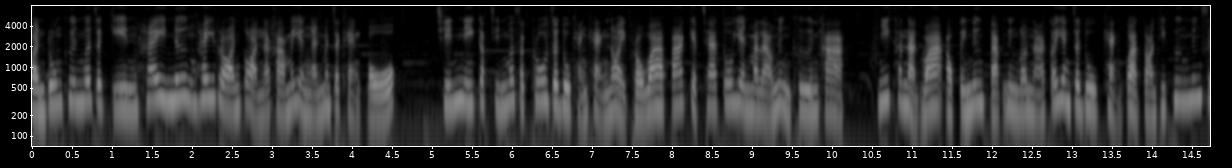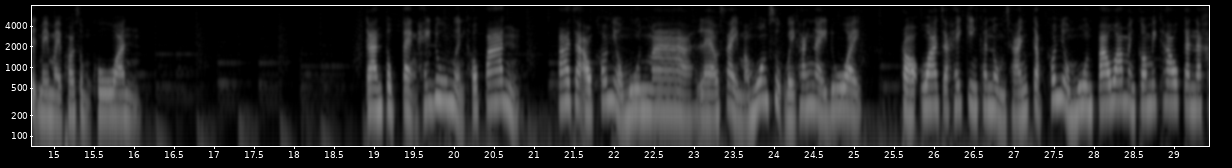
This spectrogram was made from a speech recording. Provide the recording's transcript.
วันรุ่งขึ้นเมื่อจะกินให้นึ่งให้ร้อนก่อนนะคะ ไม่อย่างนั้นมันจะแข็งโป๊ก ชิ้นนี้กับชิ้นเมื่อสักครู่จะดูแข็งๆหน่อย เพราะว่าป้าเก็บแช่ตู้เย็นมาแล้วหนึ่งคืนค่ะ นี่ขนาดว่าเอาไปนึ่งแป๊บหนึ่งแล้วนะ ก็ยังจะดูแข็งกว่าตอนที่เพิ่งนึ่งเสร็จใหม่ๆ พอสมควร การตกแต่งให้ดูเหมือนข้าวปั้น ป้าจะเอาข้าวเหนียวมูนมา แล้วใส่มะม่วงสุกไว้ข้างในด้วย เพราะว่าจะให้กินขนมชั้นกับข้าวเหนียวมูนป้าว่ามันก็ไม่เข้ากันนะค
